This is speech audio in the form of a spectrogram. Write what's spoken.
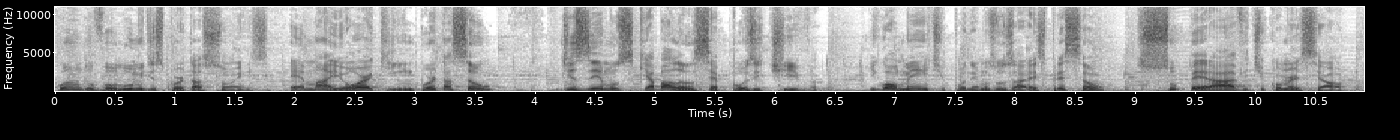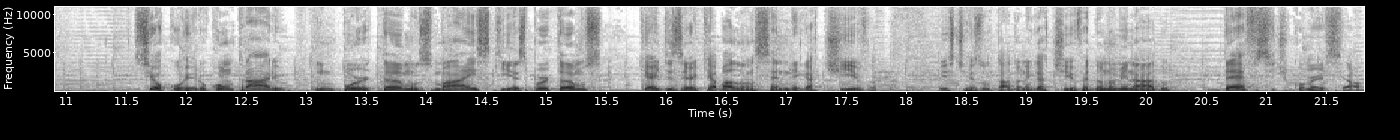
Quando o volume de exportações é maior que importação, dizemos que a balança é positiva. Igualmente, podemos usar a expressão superávit comercial. Se ocorrer o contrário, importamos mais que exportamos, quer dizer que a balança é negativa. Este resultado negativo é denominado déficit comercial.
